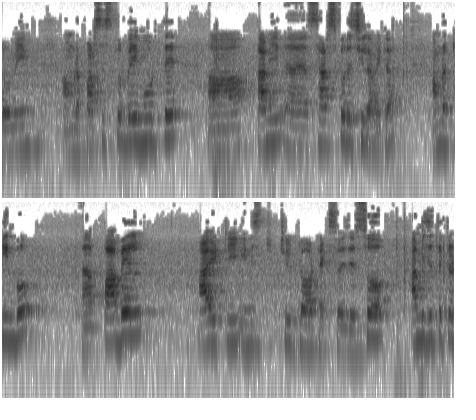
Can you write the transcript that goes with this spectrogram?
ডোমিন আমরা পারচেস করব এই মুহূর্তে। আমি সার্চ করেছিলাম এটা। আমরা কিনবো Pabel IT institute dot X Y Z so আমি যেহেতু একটা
